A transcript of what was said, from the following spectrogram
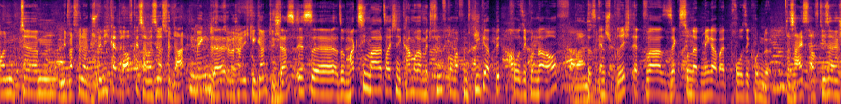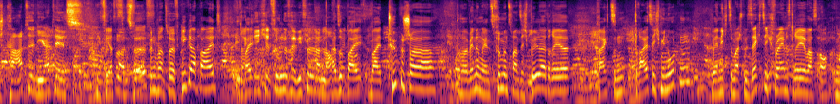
und ähm, mit was für einer Geschwindigkeit wird aufgezeichnet? Was sind das für Datenmengen? Das da, ist ja wahrscheinlich gigantisch. Das ist, äh, also maximal zeichnet die Kamera mit 5,5 Gigabit pro Sekunde auf. Wahnsinn. Das entspricht etwa 600 Megabyte pro Sekunde. Das heißt, auf dieser Karte, die hat jetzt die 512, 512 Gigabyte. Da kriege ich jetzt ungefähr wie viel an Laufzeit? Also bei, bei typischer Verwendung, wenn ich 25 Bilder drehe, reicht es 30 Minuten. Wenn ich zum Beispiel 60 Frames drehe, was auch im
